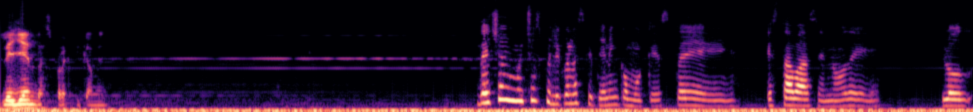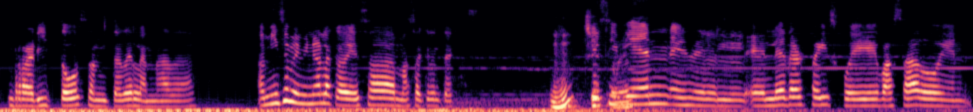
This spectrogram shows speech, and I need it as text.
leyendas prácticamente. De hecho, hay muchas películas que tienen como que este esta base, ¿no? De los raritos a mitad de la nada. A mí se me vino a la cabeza Masacre en Texas. Que si bien el, el, Leatherface fue basado en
